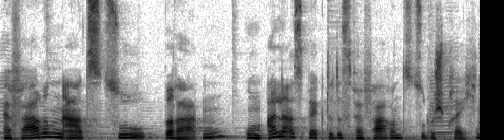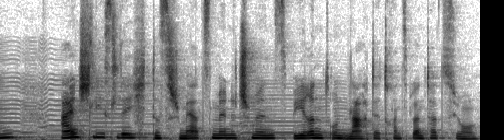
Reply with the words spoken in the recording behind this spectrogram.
erfahrenen Arzt zu beraten, um alle Aspekte des Verfahrens zu besprechen, einschließlich des Schmerzmanagements während und nach der Transplantation.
